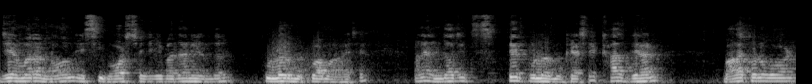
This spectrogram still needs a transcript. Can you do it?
જે અમારા નોન એસી વોર્ડ છે એ બધાની અંદર કુલર મૂકવામાં આવે છે અને અંદાજિત સિત્તેર કુલર મૂક્યા છે. ખાસ ધ્યાન બાળકોનો વોર્ડ,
